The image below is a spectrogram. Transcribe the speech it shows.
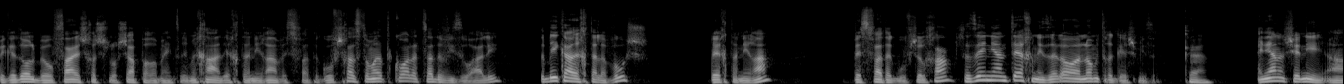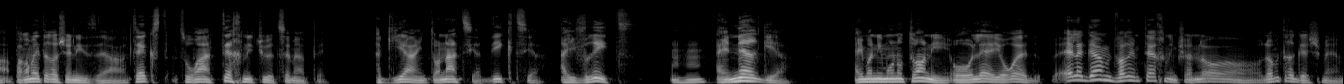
בגדול, בהופעה יש לך שלושה פרמטרים. אחד, איך אתה נראה ושפת הגוף שלך, זאת אומרת, כל הצד הוויזואלי. זה בעיקר איך אתה לבוש, ואיך אתה נראה, ושפת הגוף שלך, שזה עניין טכני, זה לא, אני לא מתרגש מזה. כן. העניין השני, הפרמטר השני, זה הטקסט, הצורה הטכנית שהוא יוצא מהפה. הגייה, האינטונציה, דיקציה, העברית, מהמם. האנרגיה, האם אני מונוטוני, או עולה, יורד. אלה גם דברים טכניים שאני לא, לא מתרגש מהם.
